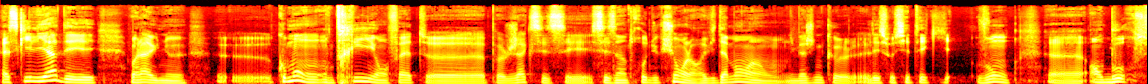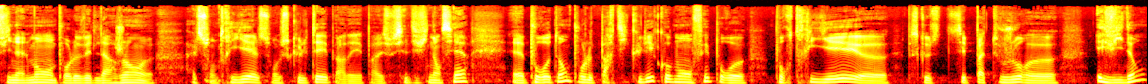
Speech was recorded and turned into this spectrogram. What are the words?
Est-ce qu'il y a des voilà une euh, comment on trie en fait euh, Paul Jacques ces, ces, introductions? Alors évidemment, hein, on imagine que les sociétés qui vont en bourse finalement pour lever de l'argent elles sont triées, elles sont sculptées par, des, par les sociétés financières. pour autant, pour le particulier, comment on fait pour, pour trier euh, Parce que c'est pas toujours euh, évident.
